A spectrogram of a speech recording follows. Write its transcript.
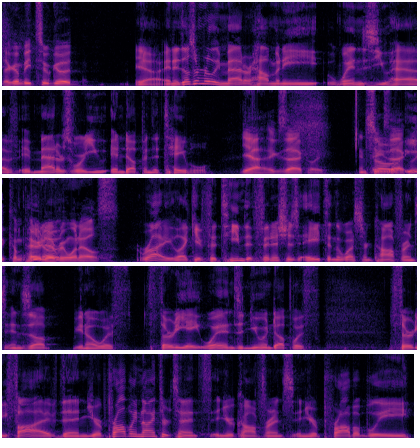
they're gonna be too good. Yeah. And it doesn't really matter how many wins you have; it matters where you end up in the table. Yeah, exactly. And so, exactly. Compared you to everyone else. Right. Like if the team that finishes eighth in the Western Conference ends up, you know, with 38 wins and you end up with 35, then you're probably ninth or 10th in your conference and you're probably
